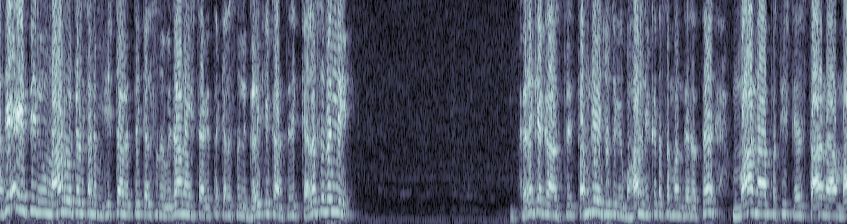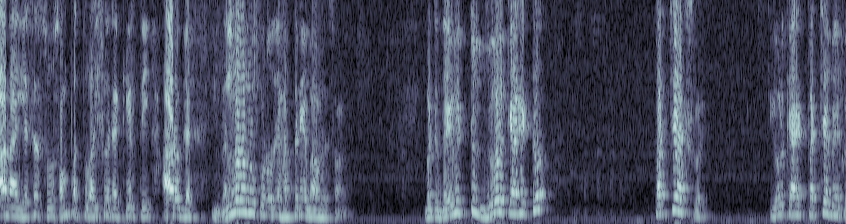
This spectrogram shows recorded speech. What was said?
ಅದೇ ರೀತಿ ನೀವು ಮಾಡುವ ಕೆಲಸ ನಿಮ್ಗೆ ಇಷ್ಟ ಆಗುತ್ತೆ, ಕೆಲಸದ ವಿಧಾನ ಇಷ್ಟ ಆಗುತ್ತೆ, ಕೆಲಸದಲ್ಲಿ ಗಳಿಕೆ ಕಾಣ್ತೀರಿ, ಕೆಲಸದಲ್ಲಿ ಗಳಿಕೆ ಕಾಣಿಸ್ತೀರಿ, ತಂದೆಯ ಜೊತೆಗೆ ಬಹಳ ನಿಕಟ ಸಂಬಂಧ ಇರುತ್ತೆ. ಮಾನ, ಪ್ರತಿಷ್ಠೆ, ಸ್ಥಾನ, ಮಾನ, ಯಶಸ್ಸು, ಸಂಪತ್ತು, ಐಶ್ವರ್ಯ, ಕೀರ್ತಿ, ಆರೋಗ್ಯ, ಇವೆಲ್ಲವನ್ನು ಕೊಡೋದೇ ಹತ್ತನೇ ಭಾವದ ಸ್ವಾಮಿ. ಬಟ್ ದಯವಿಟ್ಟು ಏಳು ಕ್ಯಾರೆಟ್ ಪಚ್ಚೆ ಹಾಕ್ಸ್ಕೊಳ್ಳಿ. ಏಳು ಕ್ಯಾರೆಟ್ ಪಚ್ಚೆ ಬೇಕು,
